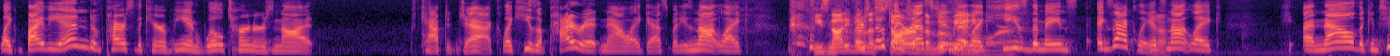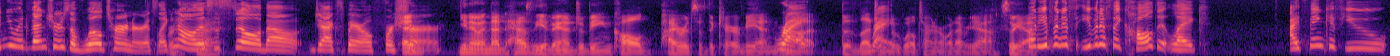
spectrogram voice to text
like by the end of Pirates of the Caribbean, Will Turner's not Captain Jack. Like he's a pirate now, I guess, but he's not like He's not even the no star of the movie that anymore. like he's the main. Exactly, it's not like. He- And now the continued adventures of Will Turner. It's like Right. no, this Right. is still about Jack Sparrow for And, sure. you know, and that has the advantage of being called Pirates of the Caribbean, Right. not the Legend Right. of Will Turner or whatever. Yeah, so yeah, But even if even if they called it like, I think if you,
